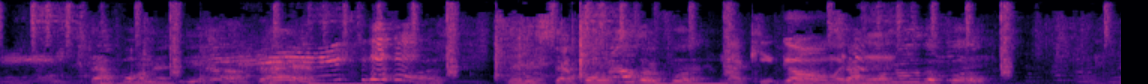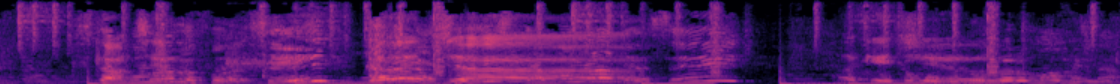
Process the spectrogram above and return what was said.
Step on it, yeah, go ahead. See, step on the other foot. Now keep going with Step on the other foot. Come on the other foot. See? Good. Good See? Step on the job. other. See? Look at Come on, we're gonna go you. to mommy now.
